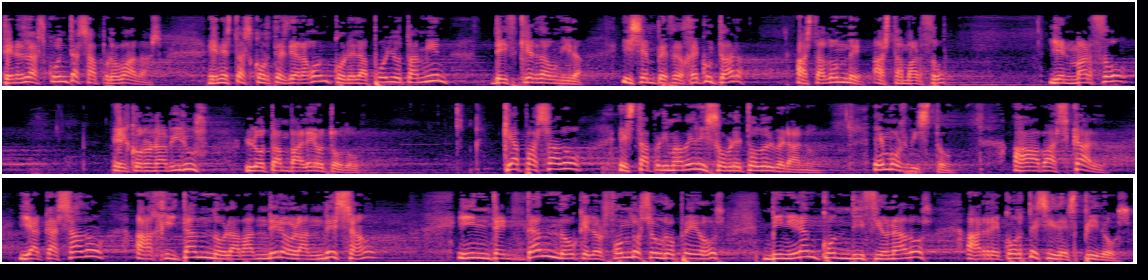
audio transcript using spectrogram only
tener las cuentas aprobadas en estas Cortes de Aragón con el apoyo también de Izquierda Unida y se empezó a ejecutar ¿Hasta dónde? Hasta marzo. Y en marzo el coronavirus lo tambaleó todo. ¿Qué ha pasado esta primavera y sobre todo el verano? Hemos visto a Abascal y a Casado agitando la bandera holandesa intentando que los fondos europeos vinieran condicionados a recortes y despidos.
